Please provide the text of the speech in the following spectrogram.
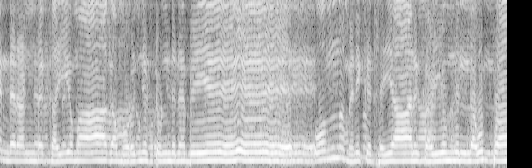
എന്റെ രണ്ട് കയ്യുമാകെ മുറിഞ്ഞിട്ടുണ്ട് നബിയേ. ഒന്നും എനിക്ക് ചെയ്യാൻ കഴിയുന്നില്ല ഉപ്പാ.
